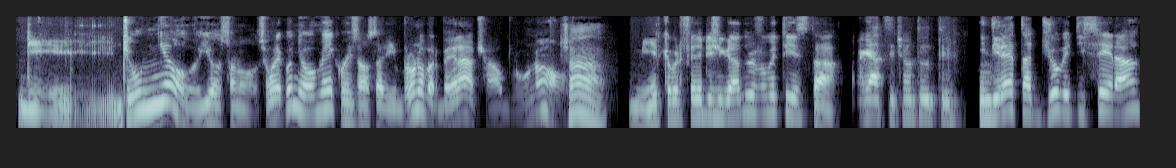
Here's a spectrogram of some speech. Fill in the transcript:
di giugno. Io sono Simone Cognome, come sono stati Bruno Barbera, ciao Bruno, ciao. Mirka per Federici Grandoli fumettista, ragazzi ciao a tutti. In diretta giovedì sera?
